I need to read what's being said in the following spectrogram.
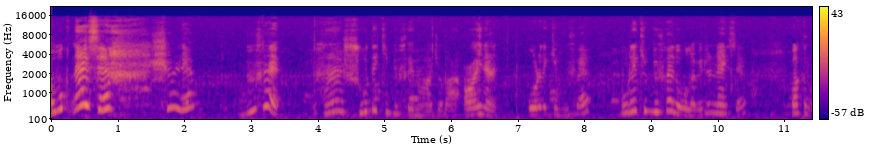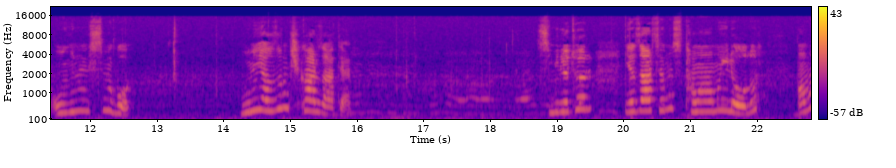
Tavuk neyse. Şimdi büfe. He şuradaki büfe mi acaba? Aynen. Oradaki büfe. Buradaki büfe de olabilir. Neyse. Bakın oyunun ismi bu. Bunu yazın çıkar zaten. Simülatör yazarsanız tamamıyla olur. Ama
